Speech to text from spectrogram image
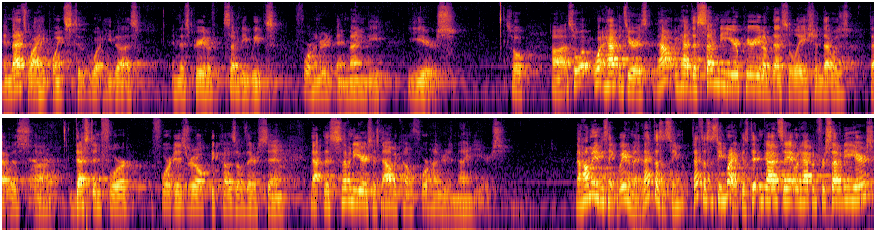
And that's why he points to what he does in this period of 70 weeks, 490 years. So, uh, so what, what happens here is now we had the 70 year period of desolation that was, that was uh, destined for, for Israel because of their sin. Now, the 70 years has now become 490 years. Now, how many of you think, wait a minute, that doesn't seem, that doesn't seem right? Because didn't God say it would happen for 70 years?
